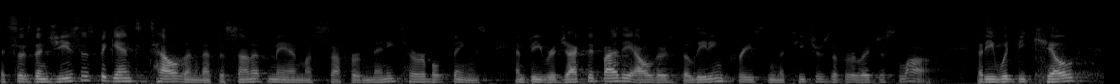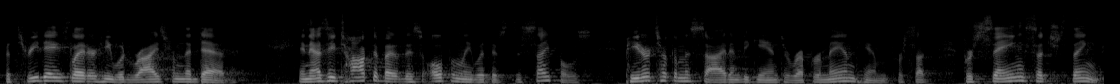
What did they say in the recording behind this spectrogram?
It says, Then Jesus began to tell them that the Son of Man must suffer many terrible things and be rejected by the elders, the leading priests, and the teachers of religious law, that he would be killed, but three days later he would rise from the dead. And as he talked about this openly with his disciples, Peter took him aside and began to reprimand him for, such, for saying such things.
